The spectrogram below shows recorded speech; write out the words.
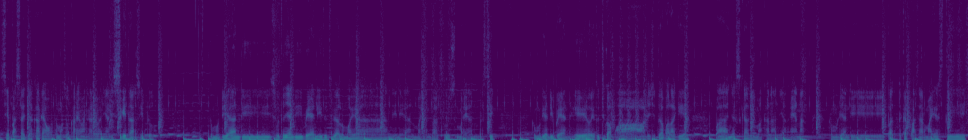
Siapa saja karyawan termasuk karyawan-karyawan yang di sekitar situ. Kemudian di sebetulnya di BNI itu juga lumayan ini ya lumayan bagus lumayan bersih kemudian di Ben Hill itu juga wah di situ apalagi ya banyak sekali makanan yang enak. Kemudian di dekat pasar Majestic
